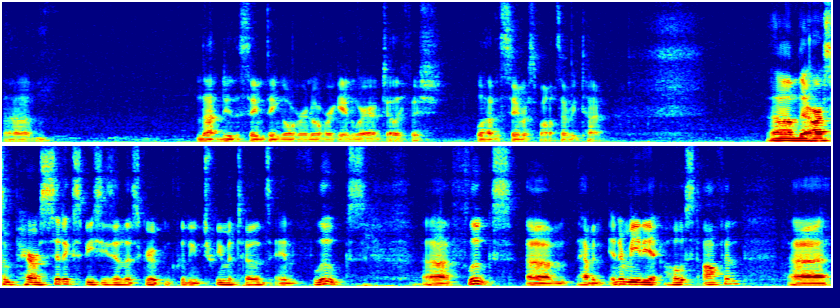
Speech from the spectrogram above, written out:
um, not do the same thing over and over again, where a jellyfish will have the same response every time. Um, there are some parasitic species in this group, including trematodes and flukes. Uh, flukes um, have an intermediate host often. Uh,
